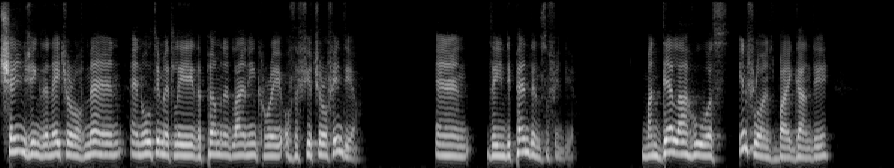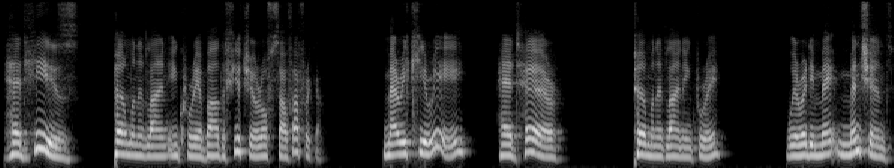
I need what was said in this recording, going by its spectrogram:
changing the nature of man and ultimately the permanent line inquiry of the future of India and the independence of India. Mandela, who was influenced by Gandhi, had his permanent line inquiry about the future of South Africa. Marie Curie had her permanent line inquiry. We already ma- mentioned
